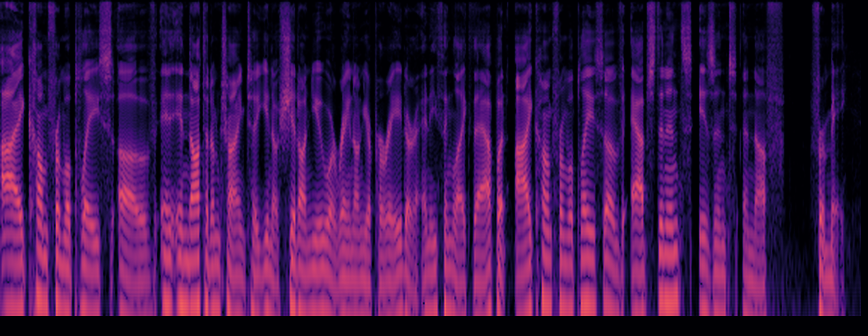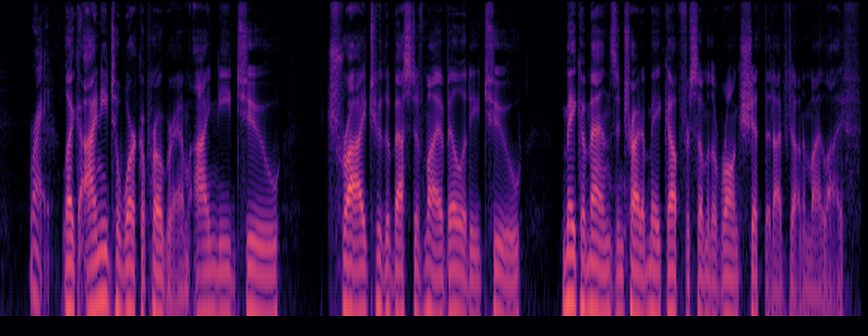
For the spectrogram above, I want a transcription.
I come from a place of, and, and not that I'm trying to, you know, shit on you or rain on your parade or anything like that, but I come from a place of abstinence isn't enough for me. Right. Like I need to work a program. I need to try to the best of my ability to make amends and try to make up for some of the wrong shit that I've done in my life.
